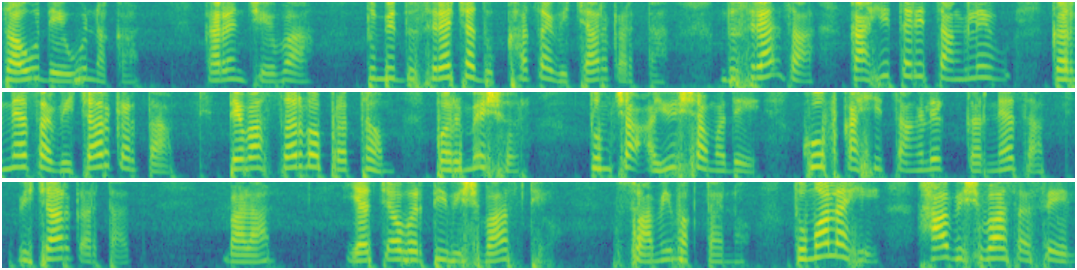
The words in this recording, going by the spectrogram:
जाऊ देऊ नका. कारण जेव्हा तुम्ही दुसऱ्याच्या दुःखाचा विचार करता दुसऱ्यांचा काहीतरी चांगले करण्याचा विचार करता तेव्हा सर्वप्रथम परमेश्वर तुमच्या आयुष्यामध्ये खूप काही चांगले करण्याचा विचार करतात. बाळा याच्यावरती विश्वास ठेव. स्वामी भक्तांनो तुम्हालाही हा विश्वास असेल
